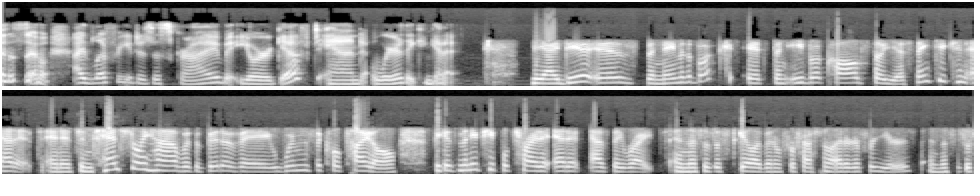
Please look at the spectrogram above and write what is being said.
so, I'd love for you to describe your gift and where they can get it. The idea is the name of the book. It's an ebook called So You Think You Can Edit, and it's intentionally have with a bit of a whimsical title because many people try to edit as they write, and this is a skill. I've been a professional editor for years, and this is a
